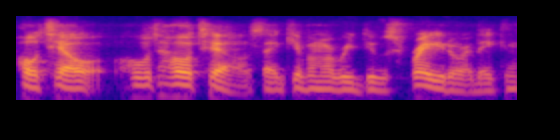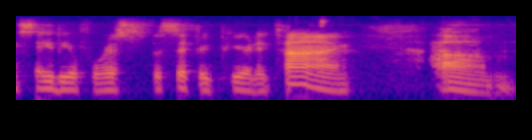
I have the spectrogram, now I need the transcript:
hotel hotels that give them a reduced rate, or they can stay there for a specific period of time um,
